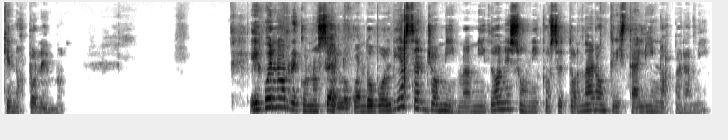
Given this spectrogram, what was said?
que nos ponemos. Es bueno reconocerlo. Cuando volví a ser yo misma, mis dones únicos se tornaron cristalinos para mí.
